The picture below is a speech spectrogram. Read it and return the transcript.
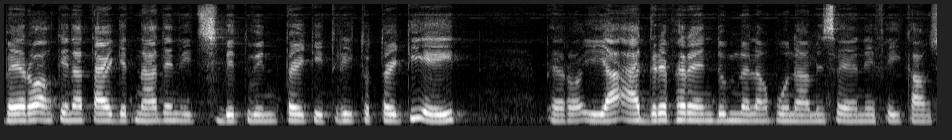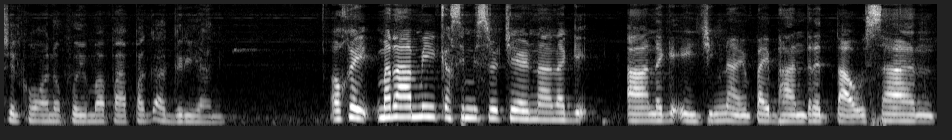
Pero ang tinatarget natin it's between 33 to 38. Pero i-add referendum na lang po namin sa NFA Council kung ano po yung mapapag-agreean. Okay, marami kasi Mr. Chair na nag, ah, nag-aging na, yung 500,000.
